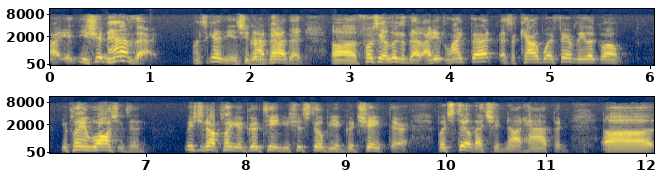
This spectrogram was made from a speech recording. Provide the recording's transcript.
It, you shouldn't have that. Once again, you should not have had that. first thing I look at that, I didn't like that as a Cowboy fan. They look, well, you're playing Washington at least you're not playing a good team. You should still be in good shape there. But still, that should not happen. Uh,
